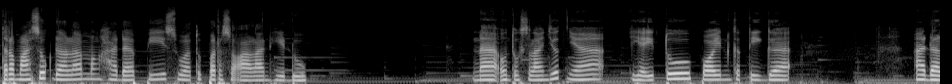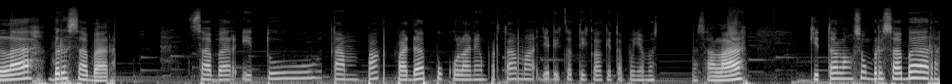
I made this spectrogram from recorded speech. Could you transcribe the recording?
termasuk dalam menghadapi suatu persoalan hidup. Nah, untuk selanjutnya yaitu poin ketiga adalah bersabar. Sabar itu tampak pada pukulan yang pertama. Jadi ketika kita punya masalah, kita langsung bersabar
